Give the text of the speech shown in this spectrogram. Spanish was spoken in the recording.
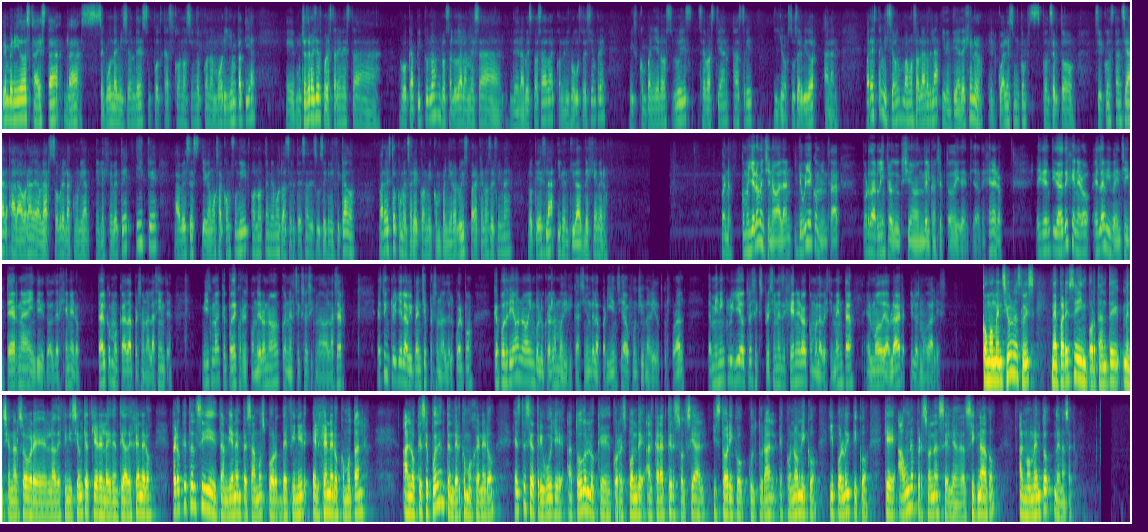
Bienvenidos a esta, la segunda emisión de su podcast Conociendo con Amor y Empatía. Eh, muchas gracias por estar en este nuevo capítulo. Los saludo a la mesa de la vez pasada con el mismo gusto de siempre. Mis compañeros Luis, Sebastián, Astrid y yo, su servidor Alan. Para esta emisión vamos a hablar de la identidad de género, el cual es un concepto circunstancial a la hora de hablar sobre la comunidad LGBT y que a veces llegamos a confundir o no tenemos la certeza de su significado. Para esto comenzaré con mi compañero Luis para que nos defina lo que es la identidad de género. Bueno, como ya lo mencionó Alan, yo voy a comenzar por dar la introducción del concepto de identidad de género. La identidad de género es la vivencia interna e individual del género, tal como cada persona la siente, misma que puede corresponder o no con el sexo asignado al nacer. Esto incluye la vivencia personal del cuerpo, que podría o no involucrar la modificación de la apariencia o funcionalidad corporal. También incluye otras expresiones de género como la vestimenta, el modo de hablar y los modales. Como mencionas, Luis, me parece importante mencionar sobre la definición que adquiere la identidad de género, pero ¿qué tal si también empezamos por definir el género como tal? A lo que se puede entender como género, este se atribuye a todo lo que corresponde al carácter social, histórico, cultural, económico y político que a una persona se le ha asignado al momento de nacer.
